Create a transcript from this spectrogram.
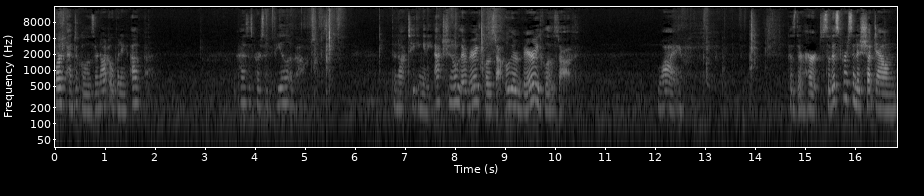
Four of Pentacles, they're not opening up. How does this person feel about? They're not taking any action. Oh, they're very closed off. Oh, they're very closed off. Why? Because they're hurt. So this person is shut down.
